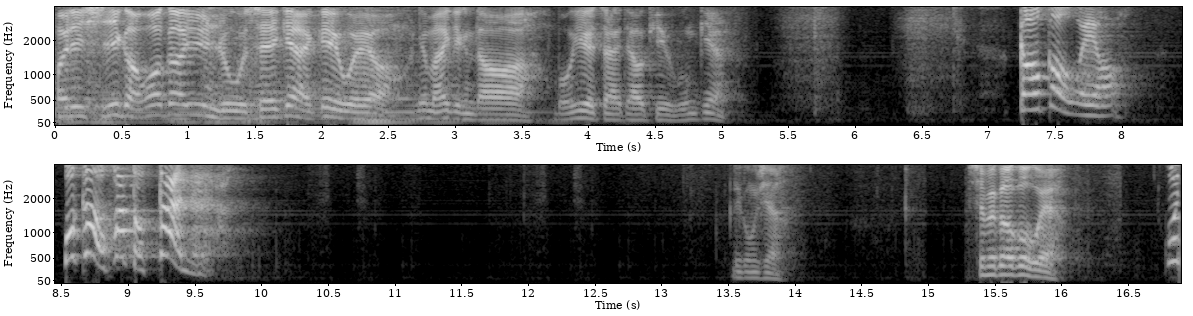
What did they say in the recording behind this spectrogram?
快日时到，我甲韵如生囝的计划哦，你嘛已经老啊，无迄个才调欺负阮囝。九个月哦，我阁有法度等的啦。你讲啥？什么九个月啊？阮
